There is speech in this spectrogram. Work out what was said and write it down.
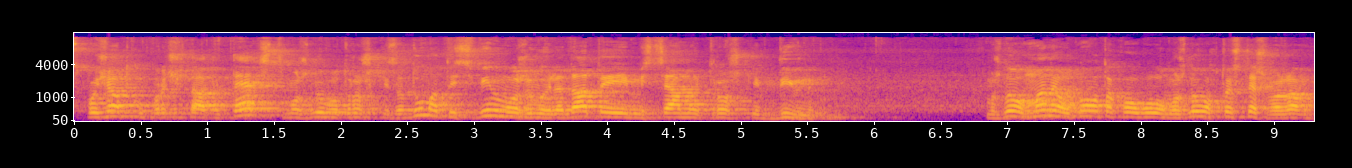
спочатку прочитати текст, можливо, трошки задуматись, він може виглядати місцями трошки дивним. Можливо, в мене одного такого було, можливо, хтось теж вважав,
